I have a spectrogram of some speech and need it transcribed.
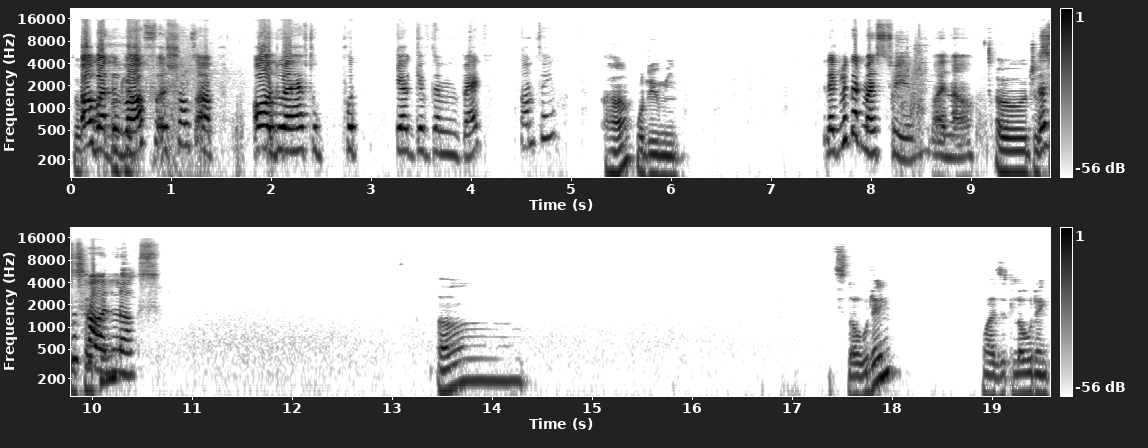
So- Oh, but the okay. buff uh, shows up. Oh, do I have to put yeah give them back something? Huh? What do you mean? Like look at my stream right now. Oh, just this a is how it second. looks. Um, it's loading. Why is it loading?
